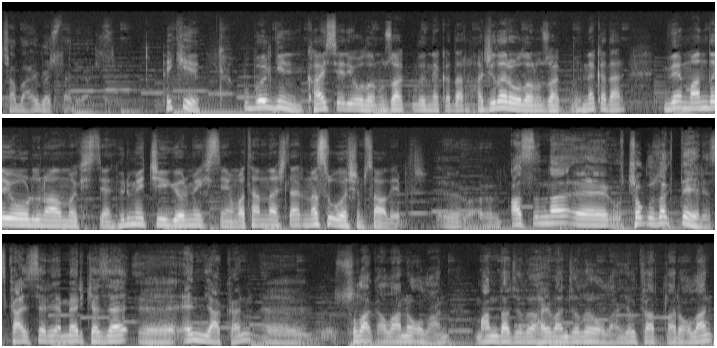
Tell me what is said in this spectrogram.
çabayı gösteriyoruz. Peki bu bölgenin Kayseri'ye olan uzaklığı ne kadar, hacılara olan uzaklığı ne kadar ve manda yoğurdunu almak isteyen, hürmetçiyi görmek isteyen vatandaşlar nasıl ulaşım sağlayabilir? Ee, Aslında e, çok uzak değiliz. Kayseri'ye merkeze e, en yakın e, sulak alanı olan, mandacılığı, hayvancılığı olan, yılkı atları olan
